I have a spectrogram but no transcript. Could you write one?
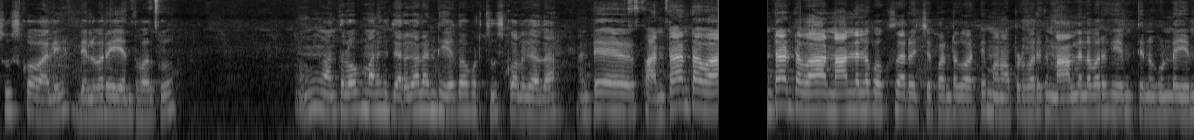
చూసుకోవాలి. డెలివరీ అయ్యేంత వరకు. అంతలోపు మనకి జరగాలంటే ఏదో ఒకటి చూసుకోవాలి కదా. అంటే పంట అంటావా? పంట అంటావా? నాలుగు నెలలకు ఒకసారి వచ్చే పంట కాబట్టి మనం అప్పటి వరకు నాలుగు నెలల వరకు ఏం తినకుండా ఏం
